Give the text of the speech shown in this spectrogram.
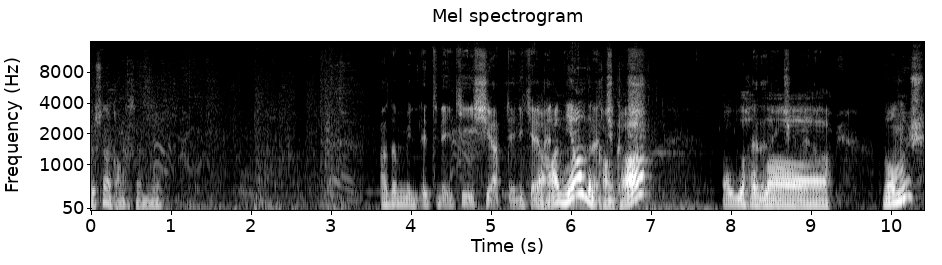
Ölsene kanka sen de. Adam milletine iki iş yap dedik Ya hemen. niye aldın kanka? çıkmış. Allah Herhalde Allah. Ne olmuş?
